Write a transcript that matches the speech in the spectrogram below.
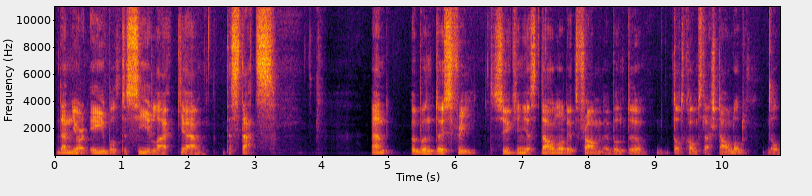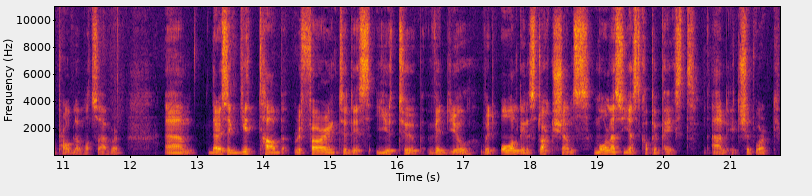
then you're able to see like um, the stats. And Ubuntu is free, so you can just download it from ubuntu.com slash download. No problem whatsoever. Um, there is a GitHub referring to this YouTube video with all the instructions. More or less you just copy paste and it should work.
